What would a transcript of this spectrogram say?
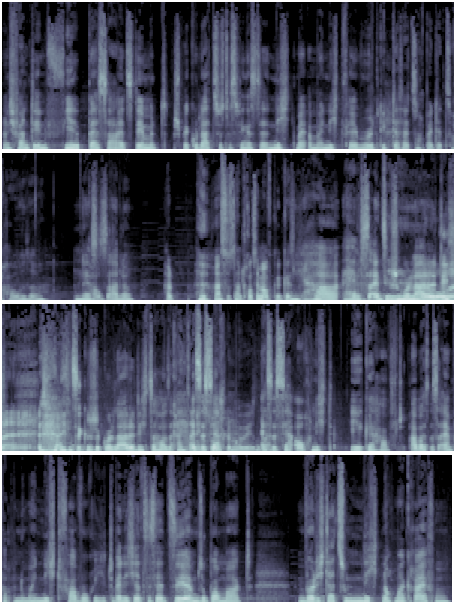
Und ich fand den viel besser als den mit Spekulatius. Deswegen ist der nicht mein, mein Nicht-Favorite. Liegt das jetzt noch bei dir zu Hause? Nee, es ist alle. Hast du es dann trotzdem aufgegessen? Ja, hey, das ist die einzige Schokolade, die ich, die einzige Schokolade, die ich zu Hause. Kann es nicht so ja, schlimm gewesen sein. Es ist ja auch nicht ekelhaft, aber es ist einfach nur mein Nicht-Favorit. Wenn ich jetzt das jetzt sehe im Supermarkt, würde ich dazu nicht nochmal greifen.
